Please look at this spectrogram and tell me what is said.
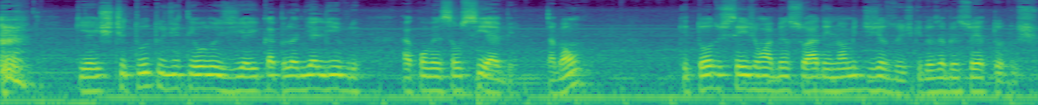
que é Instituto de Teologia e Capelania Livre a convenção CIEB, tá bom? Que todos sejam abençoados em nome de Jesus. Que Deus abençoe a todos.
